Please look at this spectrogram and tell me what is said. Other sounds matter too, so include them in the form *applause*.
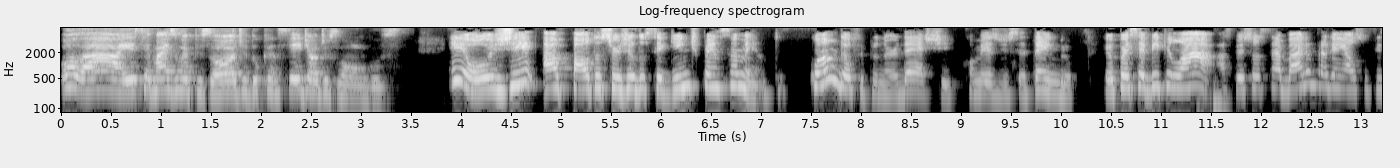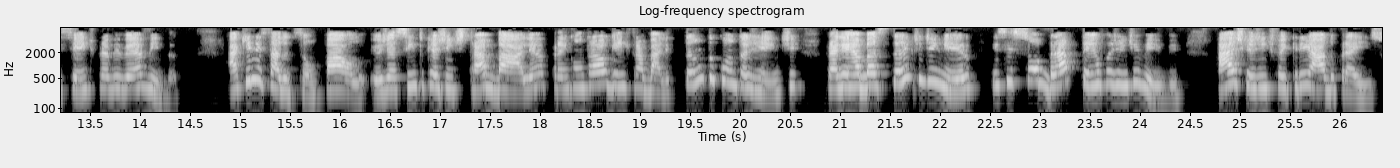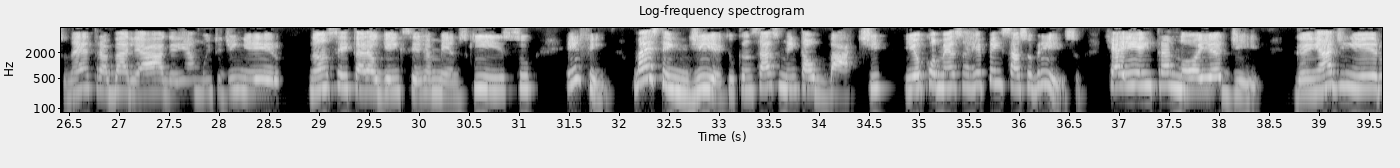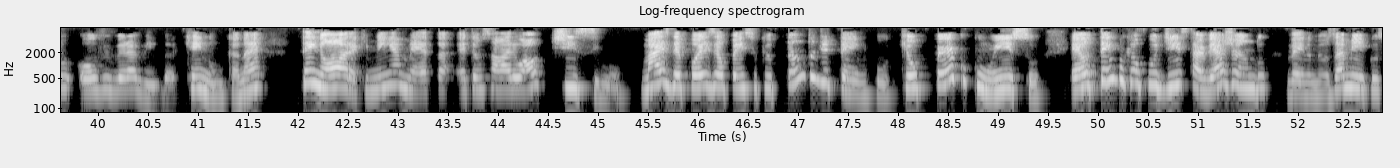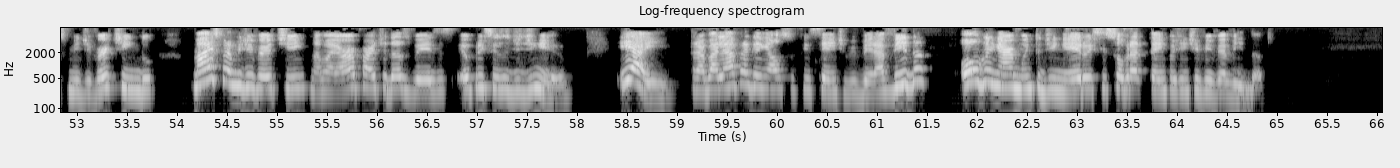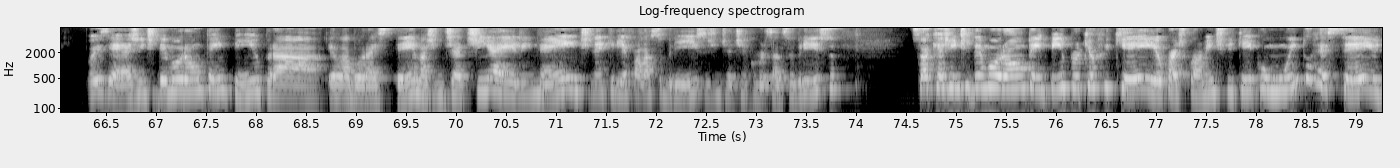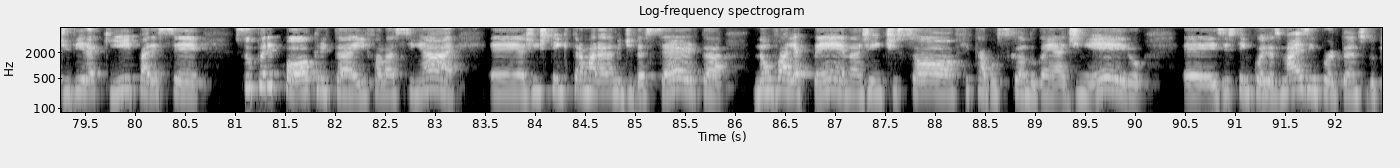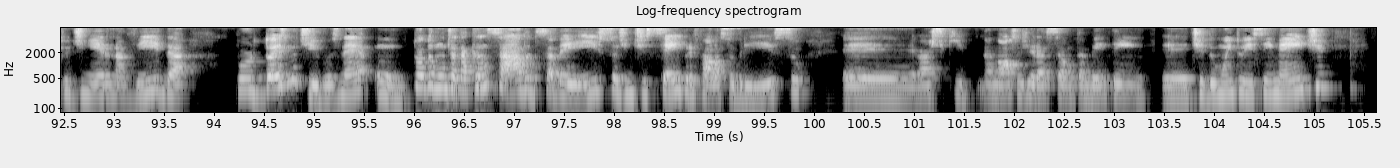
Olá, esse é mais um episódio do Cansei de Áudios Longos. E hoje a pauta surgiu do seguinte pensamento. Quando eu fui para o Nordeste, começo de setembro, eu percebi que lá as pessoas trabalham para ganhar o suficiente para viver a vida. Aqui no estado de São Paulo, eu já sinto que a gente trabalha para encontrar alguém que trabalhe tanto quanto a gente, para ganhar bastante dinheiro e se sobrar tempo a gente vive. Acho que a gente foi criado para isso, né? Trabalhar, ganhar muito dinheiro, não aceitar alguém que seja menos que isso. Enfim, mas tem um dia que o cansaço mental bate e eu começo a repensar sobre isso. Que aí entra a noia de ganhar dinheiro ou viver a vida. Quem nunca, né? Tem hora que minha meta é ter um salário altíssimo, mas depois eu penso que o tanto de tempo que eu perco com isso é o tempo que eu podia estar viajando, vendo meus amigos, me divertindo. Mas para me divertir, na maior parte das vezes, eu preciso de dinheiro. E aí, trabalhar para ganhar o suficiente e viver a vida ou ganhar muito dinheiro e se sobrar tempo a gente vive a vida? Pois é, a gente demorou um tempinho para elaborar esse tema, a gente já tinha ele em mente, né? Queria falar sobre isso, a gente já tinha conversado sobre isso. Só que a gente demorou um tempinho porque eu fiquei, eu particularmente fiquei com muito receio de vir aqui parecer super hipócrita e falar assim: ah, é, a gente tem que trabalhar na medida certa, não vale a pena a gente só ficar buscando ganhar dinheiro é, existem coisas mais importantes do que o dinheiro na vida, por dois motivos, né? Um, todo mundo já está cansado de saber isso, a gente sempre fala sobre isso. É, eu acho que na nossa geração também tem é, tido muito isso em mente.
